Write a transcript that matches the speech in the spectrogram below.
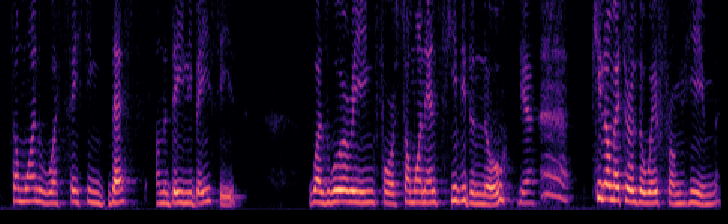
Someone who was facing death on a daily basis was worrying for someone else he didn't know. Yeah. Kilometers away from him,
